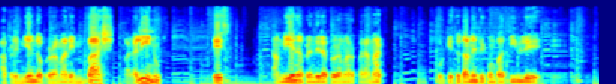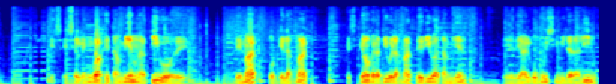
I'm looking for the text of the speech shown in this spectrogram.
aprendiendo a programar en Bash para Linux, es también aprender a programar para Mac, porque es totalmente compatible, eh, es, el lenguaje también nativo de, Mac, porque las Mac, el sistema operativo de las Mac deriva también eh, de algo muy similar a Linux.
